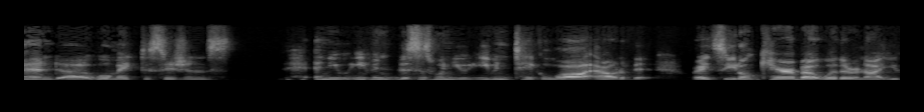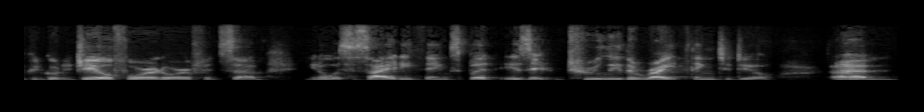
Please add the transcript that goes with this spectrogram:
And uh, we'll make decisions and you even this is when you even take law out of it right so you don't care about whether or not you could go to jail for it or if it's um, you know what society thinks but is it truly the right thing to do um,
